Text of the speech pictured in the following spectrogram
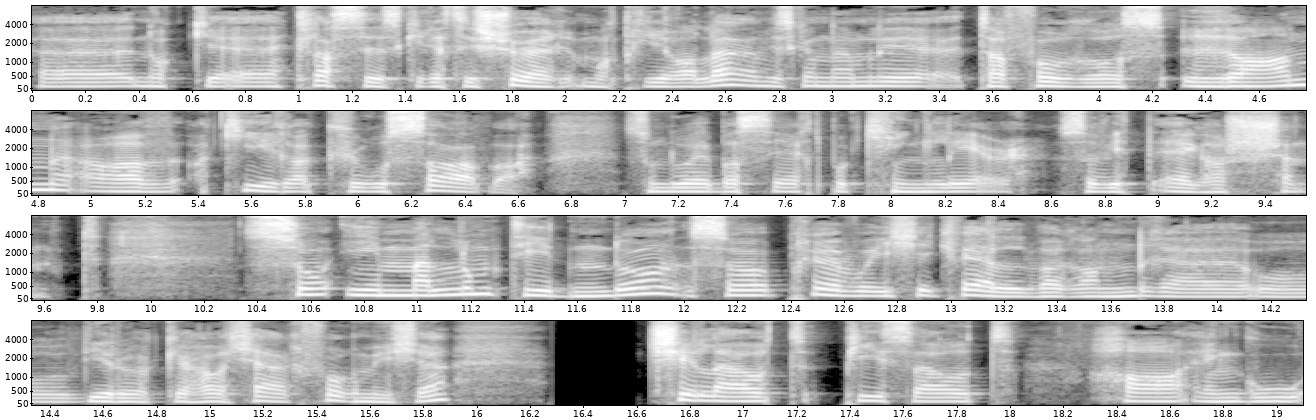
eh, noe klassisk regissørmateriale. Vi skal nemlig ta for oss Ran av Akira Kurosawa, som da er basert på King Lear, så vidt jeg har skjønt. Så i mellomtiden, da, så prøv å ikke kvele hverandre og de dere har kjær for mye. Chill out, peace out, ha en god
